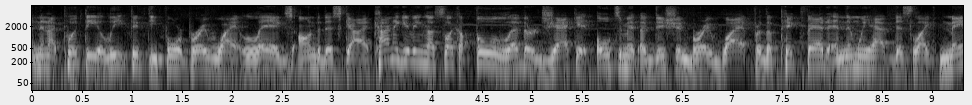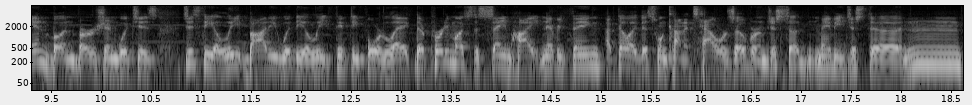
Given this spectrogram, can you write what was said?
and then I put the Elite 54 Bray Wyatt legs onto this guy, kind of giving us like a full leather jacket Ultimate Edition Bray Wyatt for the pick fed, and then we have this like man bun version, which is just the Elite body with the Elite 54 leg. They're pretty much the same height and everything. I feel like this one kind of towers over him just a, maybe just a, mm,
